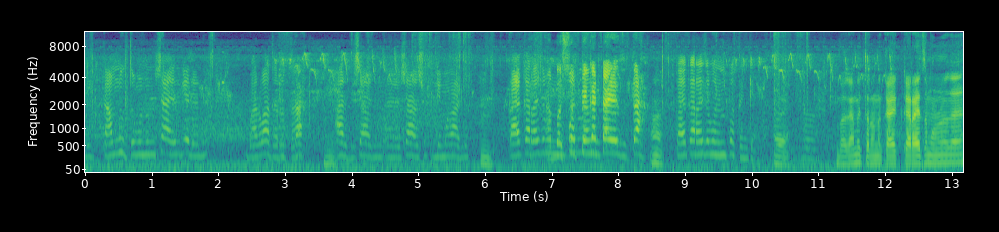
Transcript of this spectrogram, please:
हे काम नव्हतं म्हणून शाळेत गेलो ना बाल बाजार होता हम्म. अर्धी शाळा शाळा सुटली मग आलो. हम्म. काय करायचं म्हणून पतंग कंटाळत होता. हां. काय करायचं म्हणून पतंग केला. होय. बघा मित्रांनो काय करायचं म्हणून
